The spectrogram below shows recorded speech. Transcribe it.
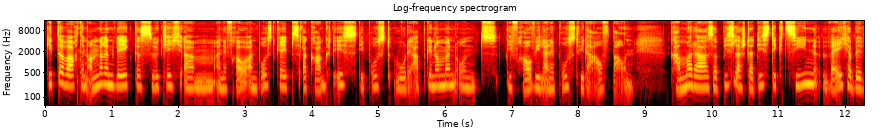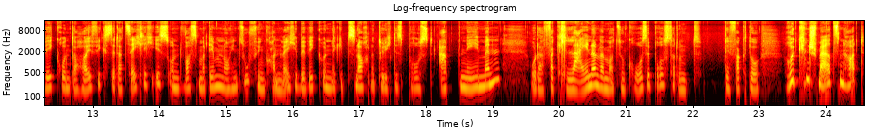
Gibt aber auch den anderen Weg, dass wirklich ähm, eine Frau an Brustkrebs erkrankt ist. Die Brust wurde abgenommen und die Frau will eine Brust wieder aufbauen. Kann man da so ein bisschen eine Statistik ziehen, welcher Beweggrund der häufigste tatsächlich ist und was man dem noch hinzufügen kann? Welche Beweggründe gibt es noch? Natürlich das Brustabnehmen oder verkleinern, wenn man zu große Brust hat und de facto Rückenschmerzen hat.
